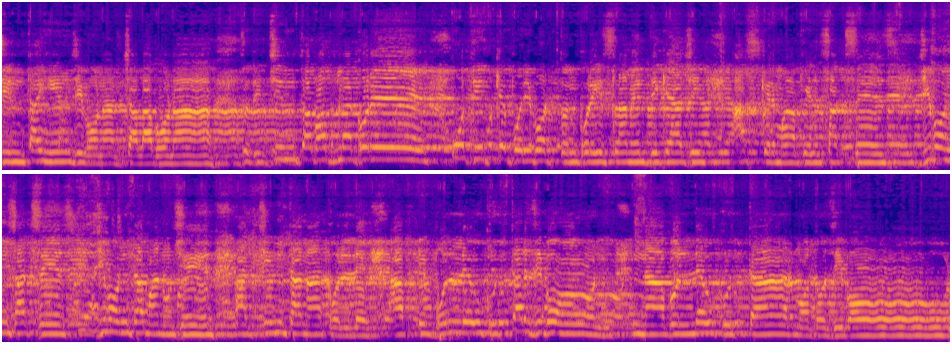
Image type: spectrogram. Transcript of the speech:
চিন্তাহীন জীবন আর চালাবো না। যদি চিন্তা ভাবনা করে অতীতকে পরিবর্তন করে ইসলামের দিকে আসি। আজকের মাহফিল সাকসেস জীবন সাকসেস জীবনটা মানুষের। আর চিন্তা না করলে, আপনি বললেও কুত্তার জীবন, না বললেও কুত্তার মতো জীবন।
